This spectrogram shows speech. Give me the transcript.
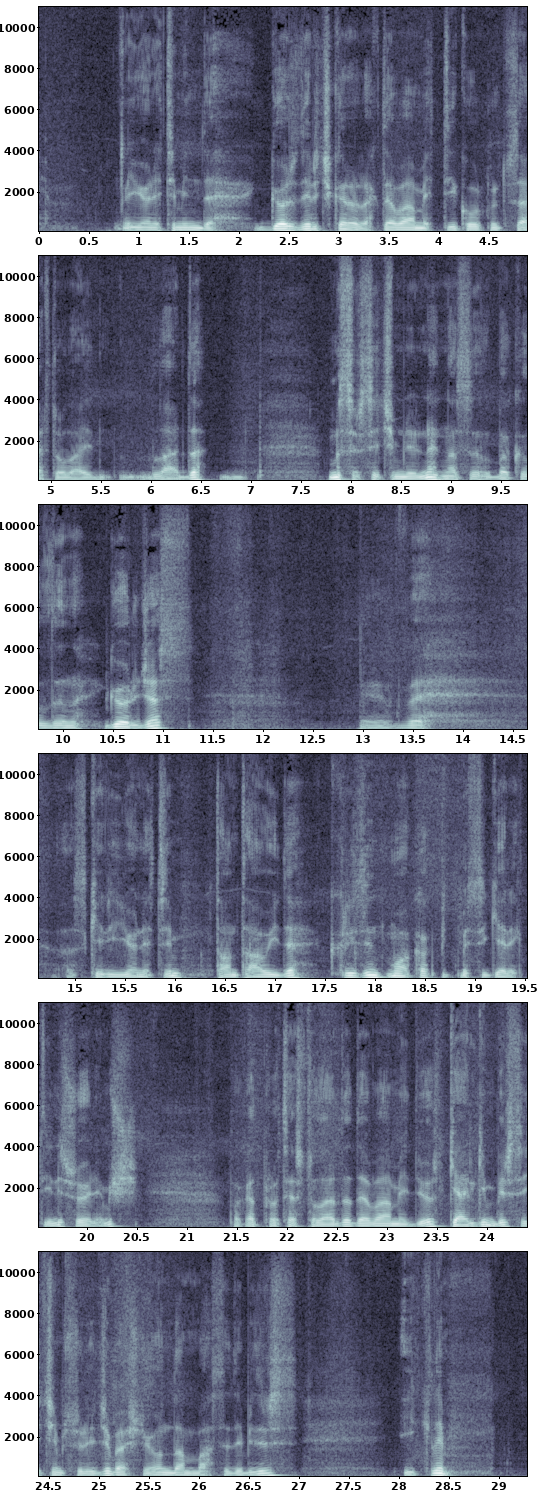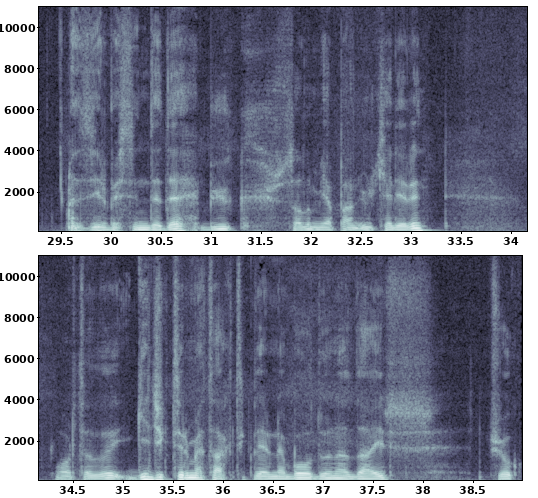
yönetiminde gözleri çıkararak devam ettiği korkunç sert olaylarda Mısır seçimlerine nasıl bakıldığını göreceğiz. Ee, ve askeri yönetim Tantavi de krizin muhakkak bitmesi gerektiğini söylemiş. Fakat protestolarda devam ediyor. Gergin bir seçim süreci başlıyor. Ondan bahsedebiliriz. İklim zirvesinde de büyük salım yapan ülkelerin ortalığı geciktirme taktiklerine boğduğuna dair çok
